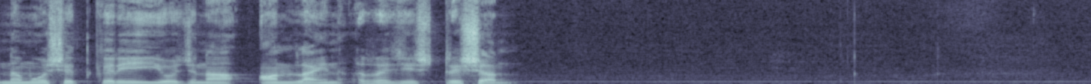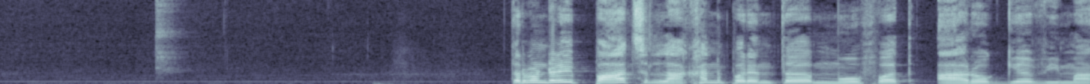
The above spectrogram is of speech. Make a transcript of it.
नमो शेतकरी योजना ऑनलाईन रजिस्ट्रेशन. तर मंडळी पाच लाखांपर्यंत मोफत आरोग्य विमा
